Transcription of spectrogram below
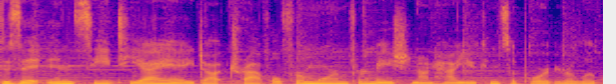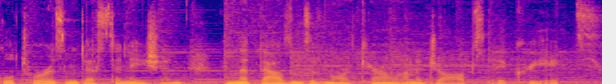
Visit nctia.travel for more information on how you can support your local tourism destination and the thousands of North Carolina jobs it creates.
